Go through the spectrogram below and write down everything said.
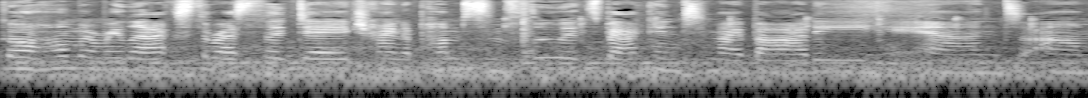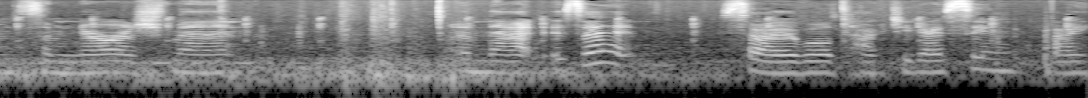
go home and relax the rest of the day, trying to pump some fluids back into my body and um, some nourishment. And that is it. So I will talk to you guys soon. Bye.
